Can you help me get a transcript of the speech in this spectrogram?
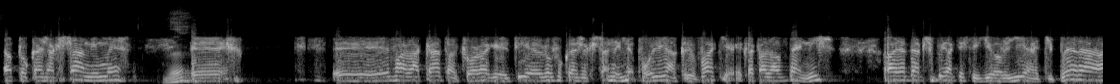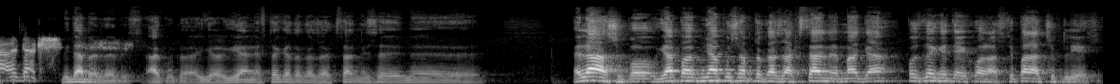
Από το Καζακστάν είμαι. Ναι. Ε, ε, έβαλα κάτω τώρα γιατί εδώ στο Καζακστάν είναι πολύ ακριβά και καταλαβαίνεις. Αλλά εντάξει, πήγα και στη Γεωργία εκεί πέρα, εντάξει. Μην τα μπερδεύεις. Άκου τώρα. Η Γεωργία είναι 7 και το Καζακστάν είσαι, είναι... Έλα, να σου πω, για πα- μια που είσαι από το Καζακστάν, ε, μάγκα, πώς λέγεται η χώρα σου, τι παρατσουκλή έχει;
